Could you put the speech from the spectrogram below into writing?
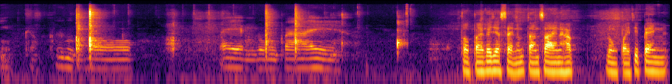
นี่กับครึ่งกระบอกแป้งลงไป ต่อไปก็จะใส่น้ำตาลทรายนะครับ ลงไปที่แป้งเนี่ย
